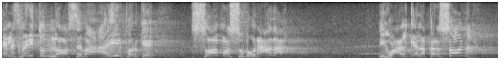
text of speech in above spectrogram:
El Espíritu no se va a ir porque somos su morada. Igual que la persona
